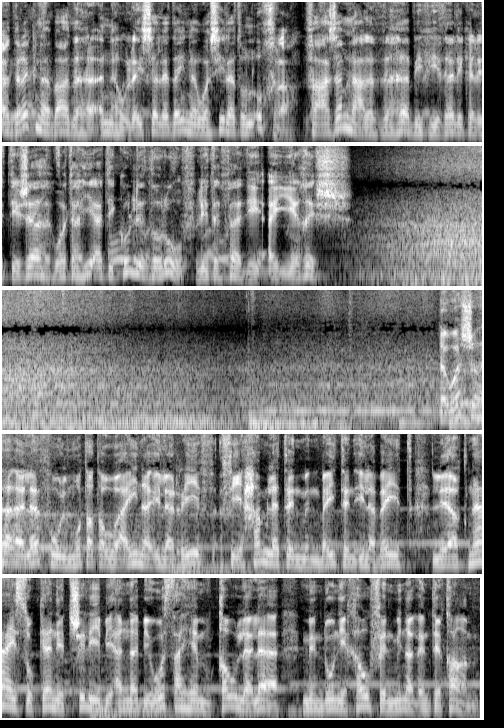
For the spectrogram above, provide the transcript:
أدركنا بعدها أنه ليس لدينا وسيلة أخرى. فعزمنا على الذهاب في ذلك الاتجاه وتهيئة كل الظروف لتفادي أي غش. توجه آلاف المتطوعين إلى الريف في حملة من بيت إلى بيت لإقناع سكان تشيلي بأن بوسعهم قول لا من دون خوف من الانتقام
